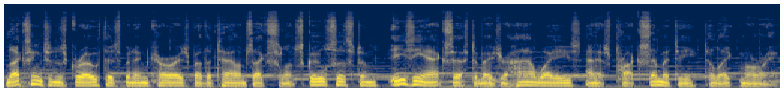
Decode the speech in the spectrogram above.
Lexington's growth has been encouraged by the town's excellent school system, easy access to major highways, and its proximity to Lake Murray.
